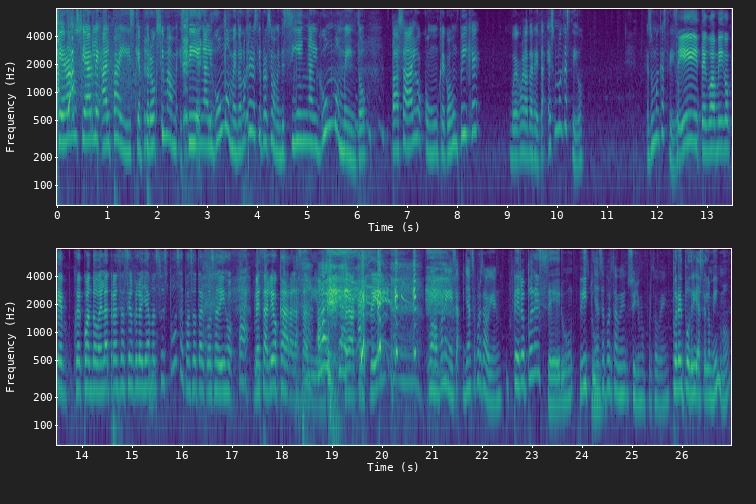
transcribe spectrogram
quiero anunciarle al país que próximamente, si en algún momento, no quiero decir próximamente, si en algún momento pasa algo con un- que coge un pique, voy a coger la tarjeta. Es un buen castigo. Es un buen castigo. Sí, tengo amigos que, que cuando ven la transacción que lo llaman, su esposa pasó tal cosa, dijo, me salió cara la salida. Ay. o sea que sí. Vamos a poner esa. Jan se porta bien. Pero puede ser un. ¿Y tú? Jan se porta bien. Sí, yo me porto bien. Pero él podría hacer lo mismo.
